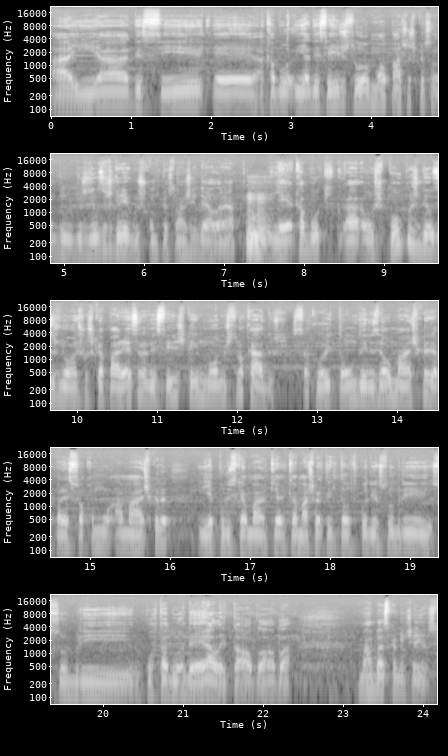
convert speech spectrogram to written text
aí a DC é, acabou. E a DC registrou a maior parte dos, person- do- dos deuses gregos como personagem dela, né? E aí acabou que a- os poucos deuses nórdicos que aparecem na DC eles têm nomes trocados, sacou? Então um deles é o Máscara, ele aparece só como a Máscara. E é por isso que a, que a, que a máscara tem tanto poder sobre, sobre o portador dela e tal, blá blá blá. Mas basicamente é isso.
